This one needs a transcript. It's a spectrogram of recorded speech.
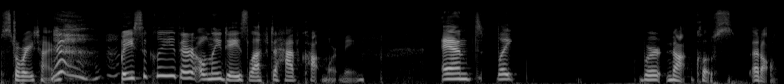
Story time. Basically, there are only days left to have caught Mortmain. And, like, we're not close at all.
